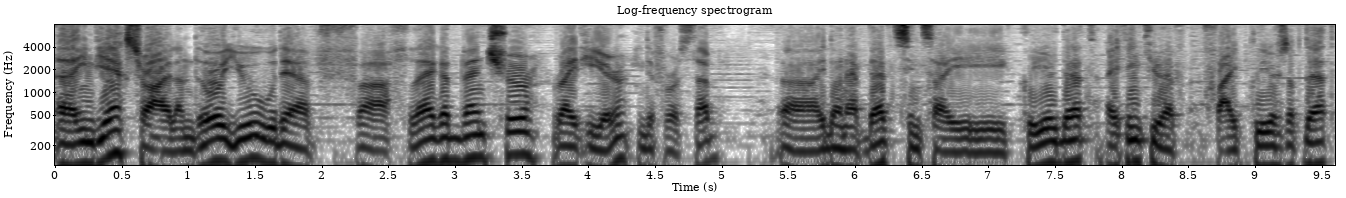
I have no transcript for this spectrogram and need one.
Uh, in the extra island though you would have uh, flag adventure right here in the first tab uh, I don't have that since I cleared that. I think you have five clears of that.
